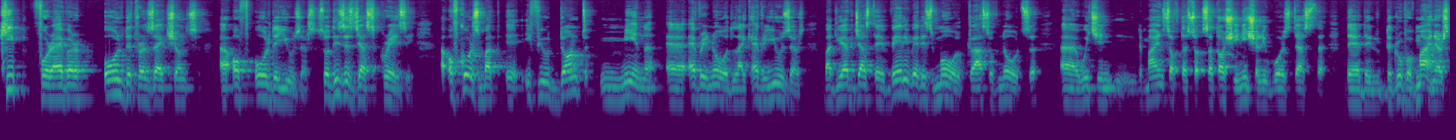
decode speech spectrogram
keep forever all the transactions uh, of all the users. So this is just crazy. Uh, of course, but uh, if you don't mean uh, every node like every user, but you have just a very, very small class of nodes, uh, which in the minds of the Satoshi initially was just the, the, the, group of miners.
